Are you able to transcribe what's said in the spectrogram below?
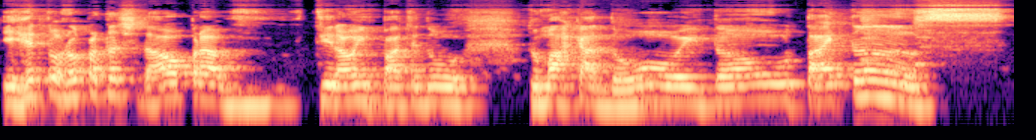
e retornou para touchdown para tirar o empate do, do marcador. Então o Titans,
